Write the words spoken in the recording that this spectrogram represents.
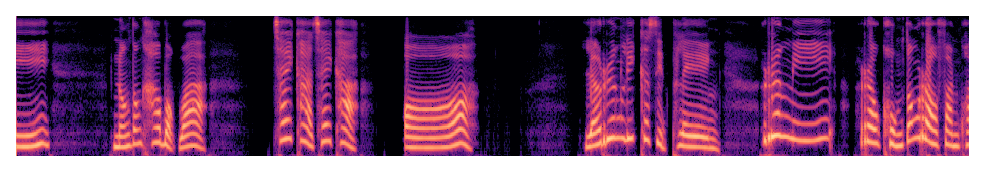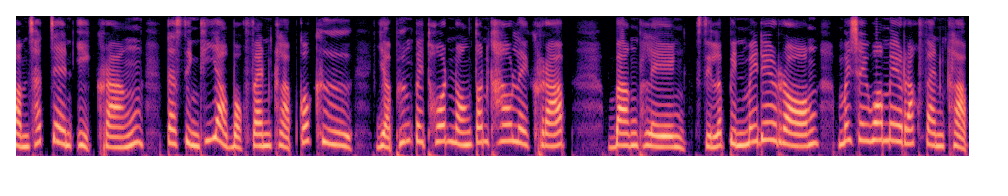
นี้ น้องต้องเข้าบอกว่า ใช่ค่ะ ใช่ค่ะ อ๋อ แล้วเรื่องลิขสิทธิ์เพลง เรื่องนี้เราคงต้องรอฟังความชัดเจนอีกครั้ง แต่สิ่งที่อยากบอกแฟนคลับก็คือ อย่าเพิ่งไปโทษน้องต้นข้าวเลยครับ บางเพลง ศิลปินไม่ได้ร้อง ไม่ใช่ว่าไม่รักแฟนคลับ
